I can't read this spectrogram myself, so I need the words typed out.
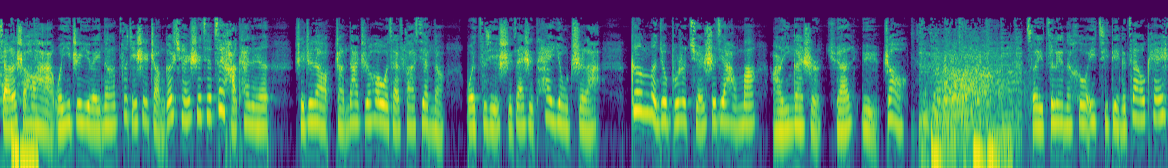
小的时候啊，我一直以为呢自己是整个全世界最好看的人，谁知道长大之后我才发现呢，我自己实在是太幼稚了。根本就不是全世界好吗？而应该是全宇宙。所以自恋的和我一起点个赞，OK。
